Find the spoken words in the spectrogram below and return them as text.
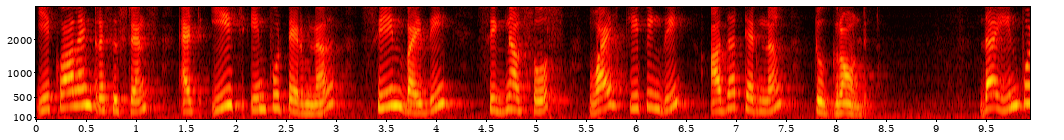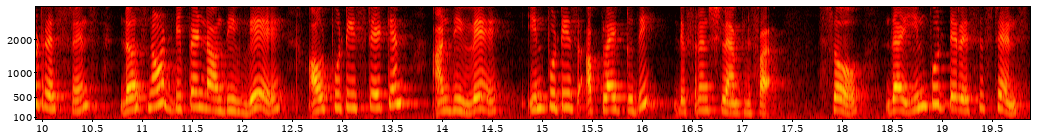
equivalent resistance at each input terminal seen by the signal source while keeping the other terminal to ground. The input resistance does not depend on the way output is taken and the way input is applied to the differential amplifier. So, the input resistance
